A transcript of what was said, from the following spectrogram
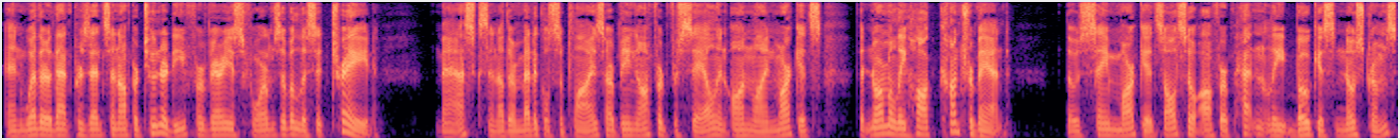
and whether that presents an opportunity for various forms of illicit trade. Masks and other medical supplies are being offered for sale in online markets that normally hawk contraband. Those same markets also offer patently bogus nostrums,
